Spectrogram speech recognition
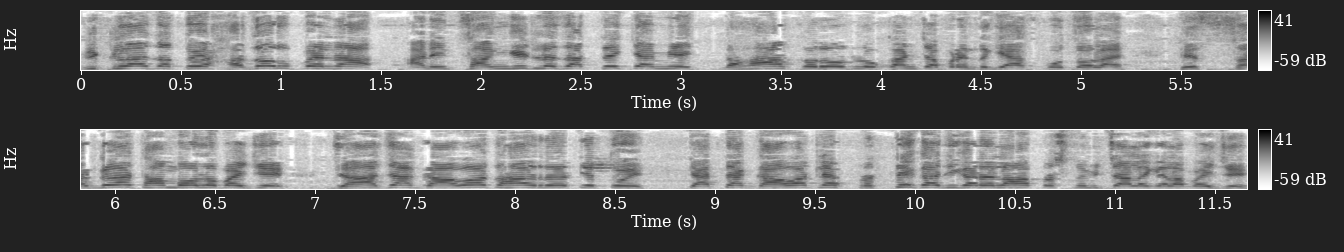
विकला जातोय हजार रुपयांना आणि सांगितलं जातंय की आम्ही दहा करोड लोकांच्या पर्यंत गॅस पोहोचवलाय. हे सगळं थांबवलं पाहिजे. ज्या ज्या गावात हा रथ येतोय त्या त्या गावातल्या प्रत्येक अधिकाऱ्याला हा प्रश्न विचारला गेला पाहिजे.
